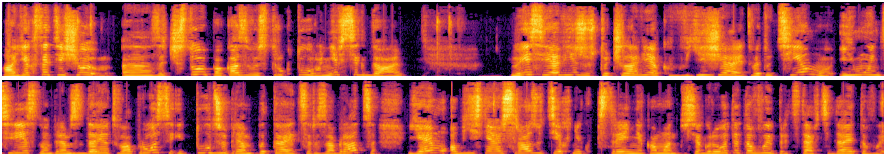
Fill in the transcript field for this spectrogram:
А, я, кстати, еще э, зачастую показываю структуру. Не всегда. Но если я вижу, что человек въезжает в эту тему, и ему интересно, он прям задает вопросы и тут же прям пытается разобраться, я ему объясняю сразу технику построения команды. То есть я говорю, вот это вы, представьте, да, это вы.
